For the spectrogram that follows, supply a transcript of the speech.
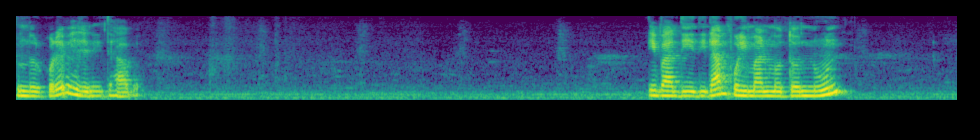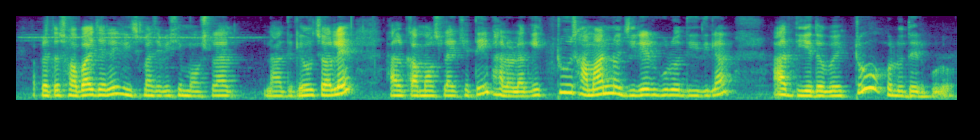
সুন্দর করে ভেজে নিতে হবে। এবার দিয়ে দিলাম পরিমাণ মতো নুন। আপনারা তো সবাই জানেন ইলিশ মাছে বেশি মশলা না দিলেও চলে। হালকা মশলায় খেতেই ভালো লাগে। একটু সামান্য জিরের গুঁড়ো দিয়ে দিলাম আর দিয়ে দেবো একটু হলুদের গুঁড়ো।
